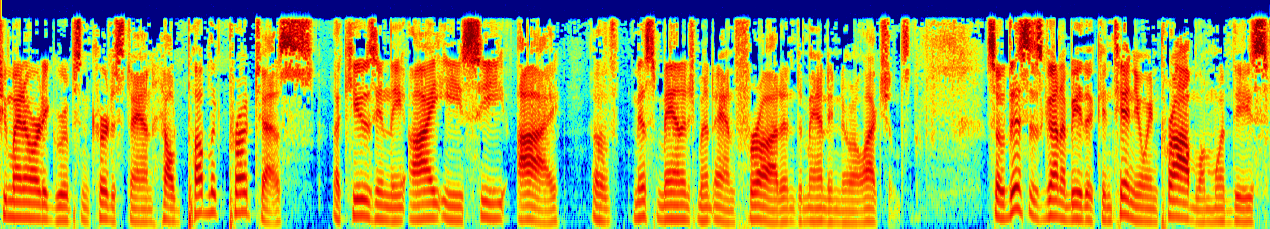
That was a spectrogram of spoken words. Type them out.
two minority groups in Kurdistan, held public protests accusing the IECI of mismanagement and fraud and demanding new elections. So this is going to be the continuing problem with these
